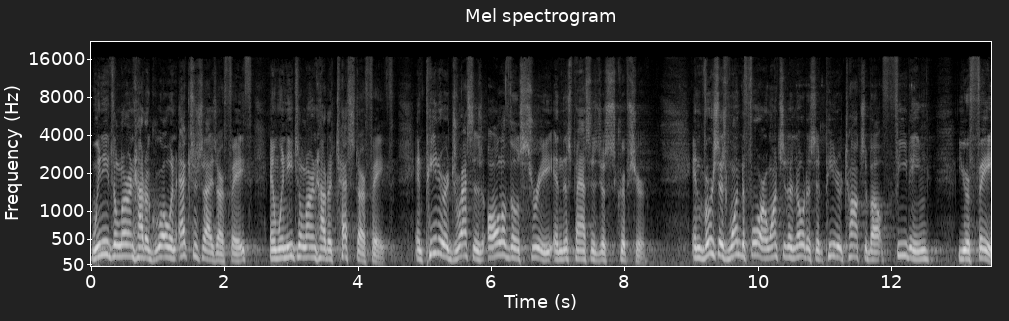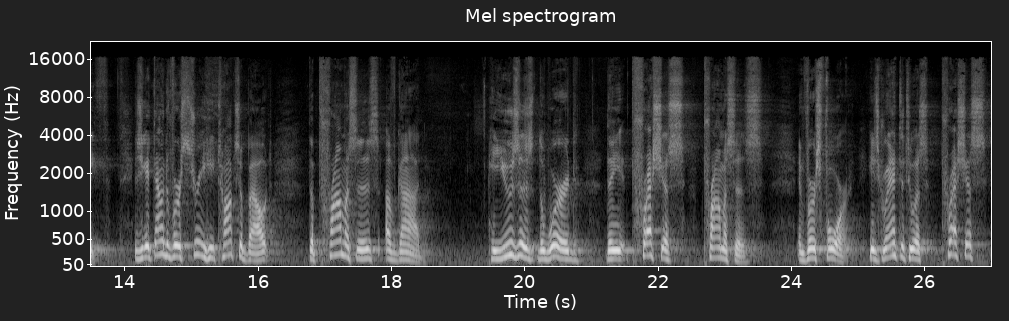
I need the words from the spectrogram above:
We need to learn how to grow and exercise our faith, and we need to learn how to test our faith. And Peter addresses all of those three in this passage of Scripture. In verses 1 to 4, I want you to notice that Peter talks about feeding your faith. As you get down to verse 3, he talks about the promises of God. He uses the word, the precious promises. In verse 4, he's granted to us precious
